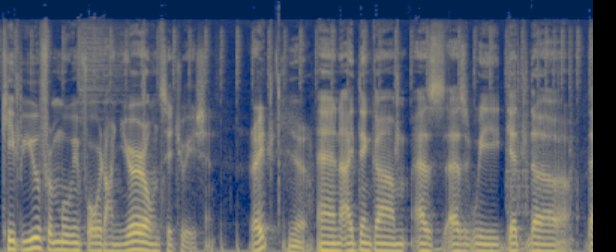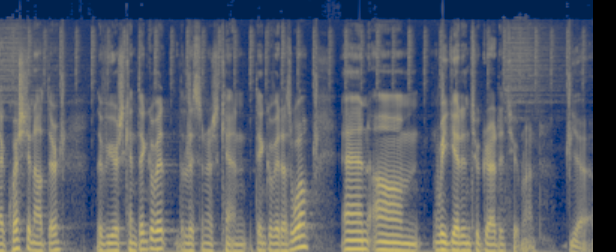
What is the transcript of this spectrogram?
keep you from moving forward on your own situation, right? yeah, And I think um, as as we get the that question out there, the viewers can think of it, the listeners can think of it as well, and um, we get into gratitude run. yeah.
